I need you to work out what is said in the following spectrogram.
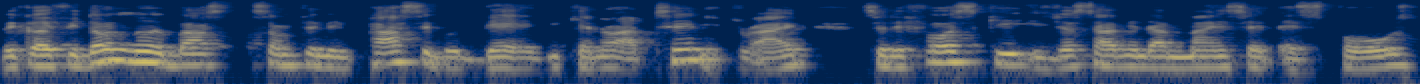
Because if you don't know about something impossible, then you cannot attain it, right? So the first key is just having that mindset exposed,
